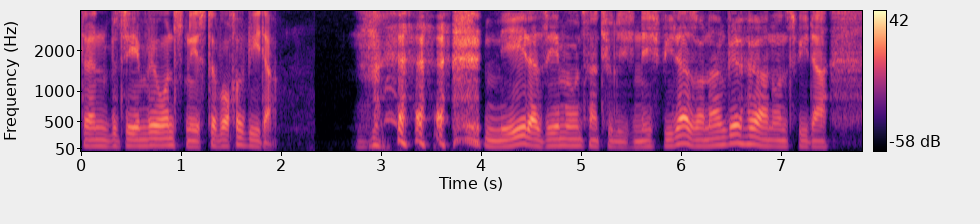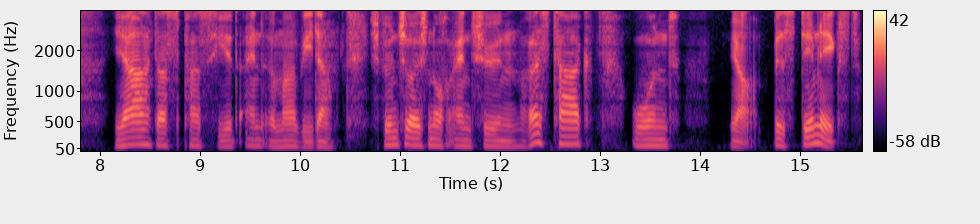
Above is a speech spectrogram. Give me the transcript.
dann sehen wir uns nächste Woche wieder. nee, da sehen wir uns natürlich nicht wieder, sondern wir hören uns wieder. Ja, das passiert ein immer wieder. Ich wünsche euch noch einen schönen Resttag und ja, bis demnächst.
